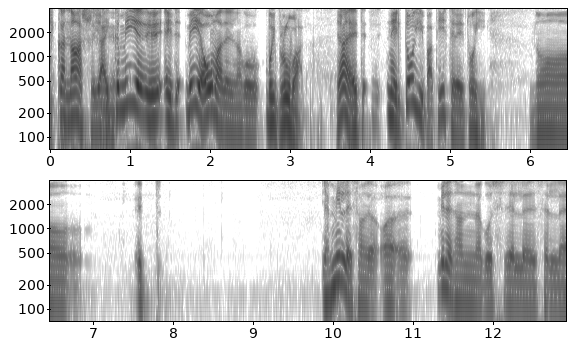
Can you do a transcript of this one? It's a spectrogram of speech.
ikka naši ja ikka meie, et meie omadel nagu võib lubada. ja et neil tohib, aga teistel ei tohi. no et ja milles on, milles on nagu selle, selle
